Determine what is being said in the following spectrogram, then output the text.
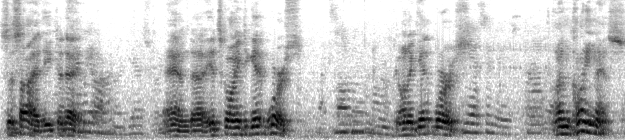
society Here today. And, uh, it's going to get worse. It's Gonna get worse. Yes, it is. Uncleanness,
